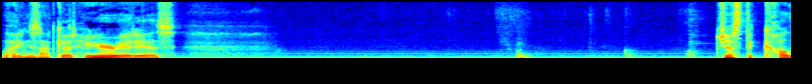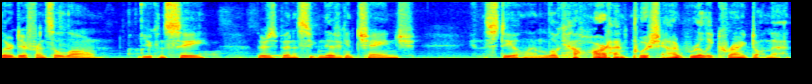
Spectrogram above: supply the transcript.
Lighting's not good. Here it is. Just the color difference alone, you can see there's been a significant change in the steel. And look how hard I'm pushing. I really cranked on that.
